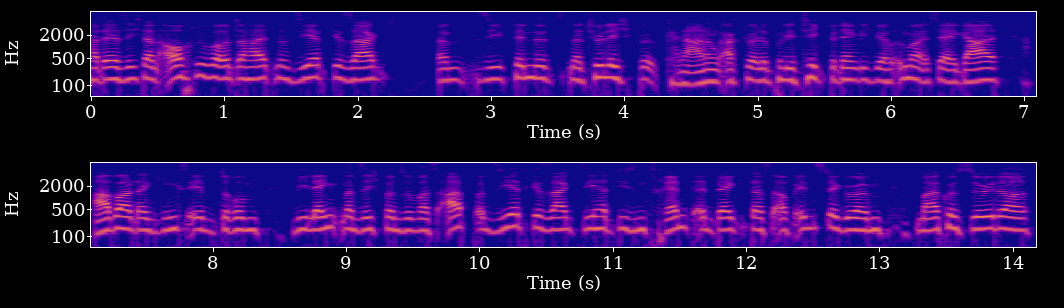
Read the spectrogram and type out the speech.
hat er sich dann auch drüber unterhalten und sie hat gesagt, ähm, sie findet natürlich, keine Ahnung, aktuelle Politik bedenklich, wie auch immer, ist ja egal. Aber dann ging es eben darum, wie lenkt man sich von sowas ab. Und sie hat gesagt, sie hat diesen Trend entdeckt, dass auf Instagram Markus Söder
